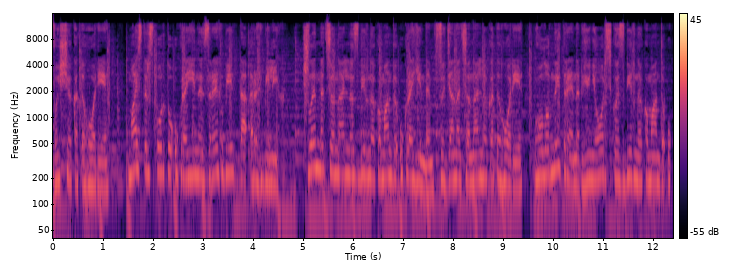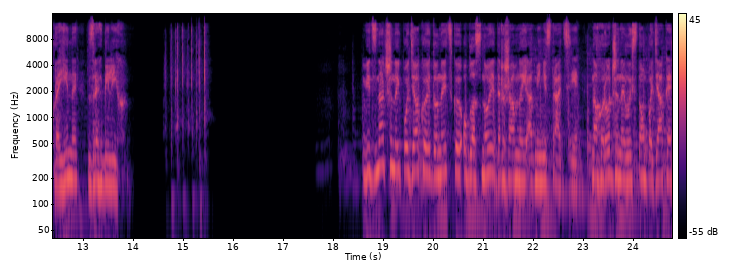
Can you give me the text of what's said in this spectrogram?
вищої категорії, майстер спорту України з регбі та регбіліг, член національної збірної команди України, суддя національної категорії, головний тренер юніорської збірної команди України з регбіліг. Відзначений подякою Донецької обласної державної адміністрації, нагороджений листом подяки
